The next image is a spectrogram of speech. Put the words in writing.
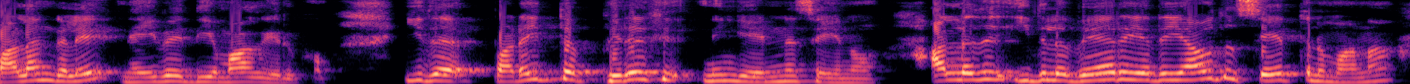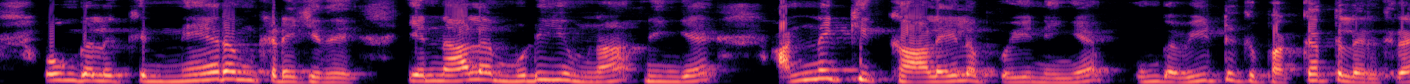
பழங்களே நெய்வேத்தியமாக இருக்கும். இதை படைத்த பிறகு நீங்க என்ன செய்யணும்? அல்லது இதுல வேற எதையாவது சேர்த்தணுமானா உங்களுக்கு நேரம் கிடைக்குது. என்னால முடியும்னா நீங்க அன்னைக்கு காலையில போய் நீங்க உங்க வீட்டுக்கு பக்கத்துல இருக்கிற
